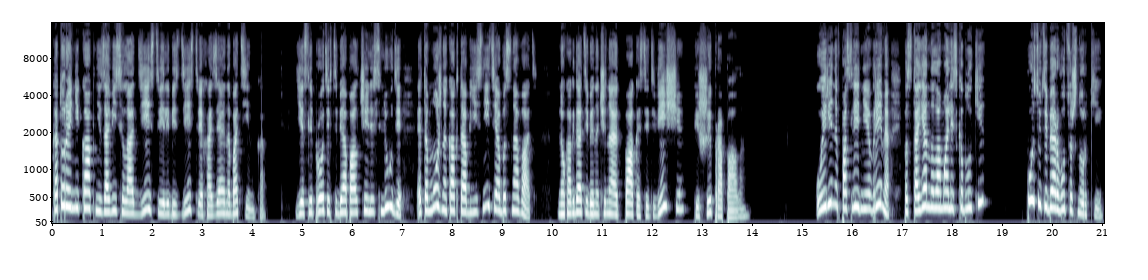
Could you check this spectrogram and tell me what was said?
которое никак не зависело от действия или бездействия хозяина ботинка. Если против тебя ополчились люди, это можно как-то объяснить и обосновать. Но когда тебе начинают пакостить вещи, пиши пропало. У Ирины в последнее время постоянно ломались каблуки? Пусть у тебя рвутся шнурки.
